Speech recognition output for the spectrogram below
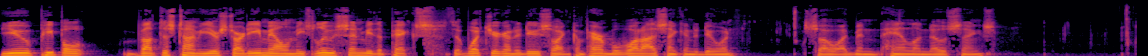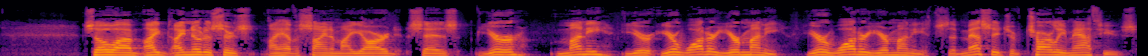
you people about this time of year start emailing me, Lou, send me the pics that what you're going to do so I can compare them with what I was thinking of doing. So I've been handling those things. So uh, I I notice there's I have a sign in my yard that says your money, your your water, your money, your water, your money. It's the message of Charlie Matthews.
